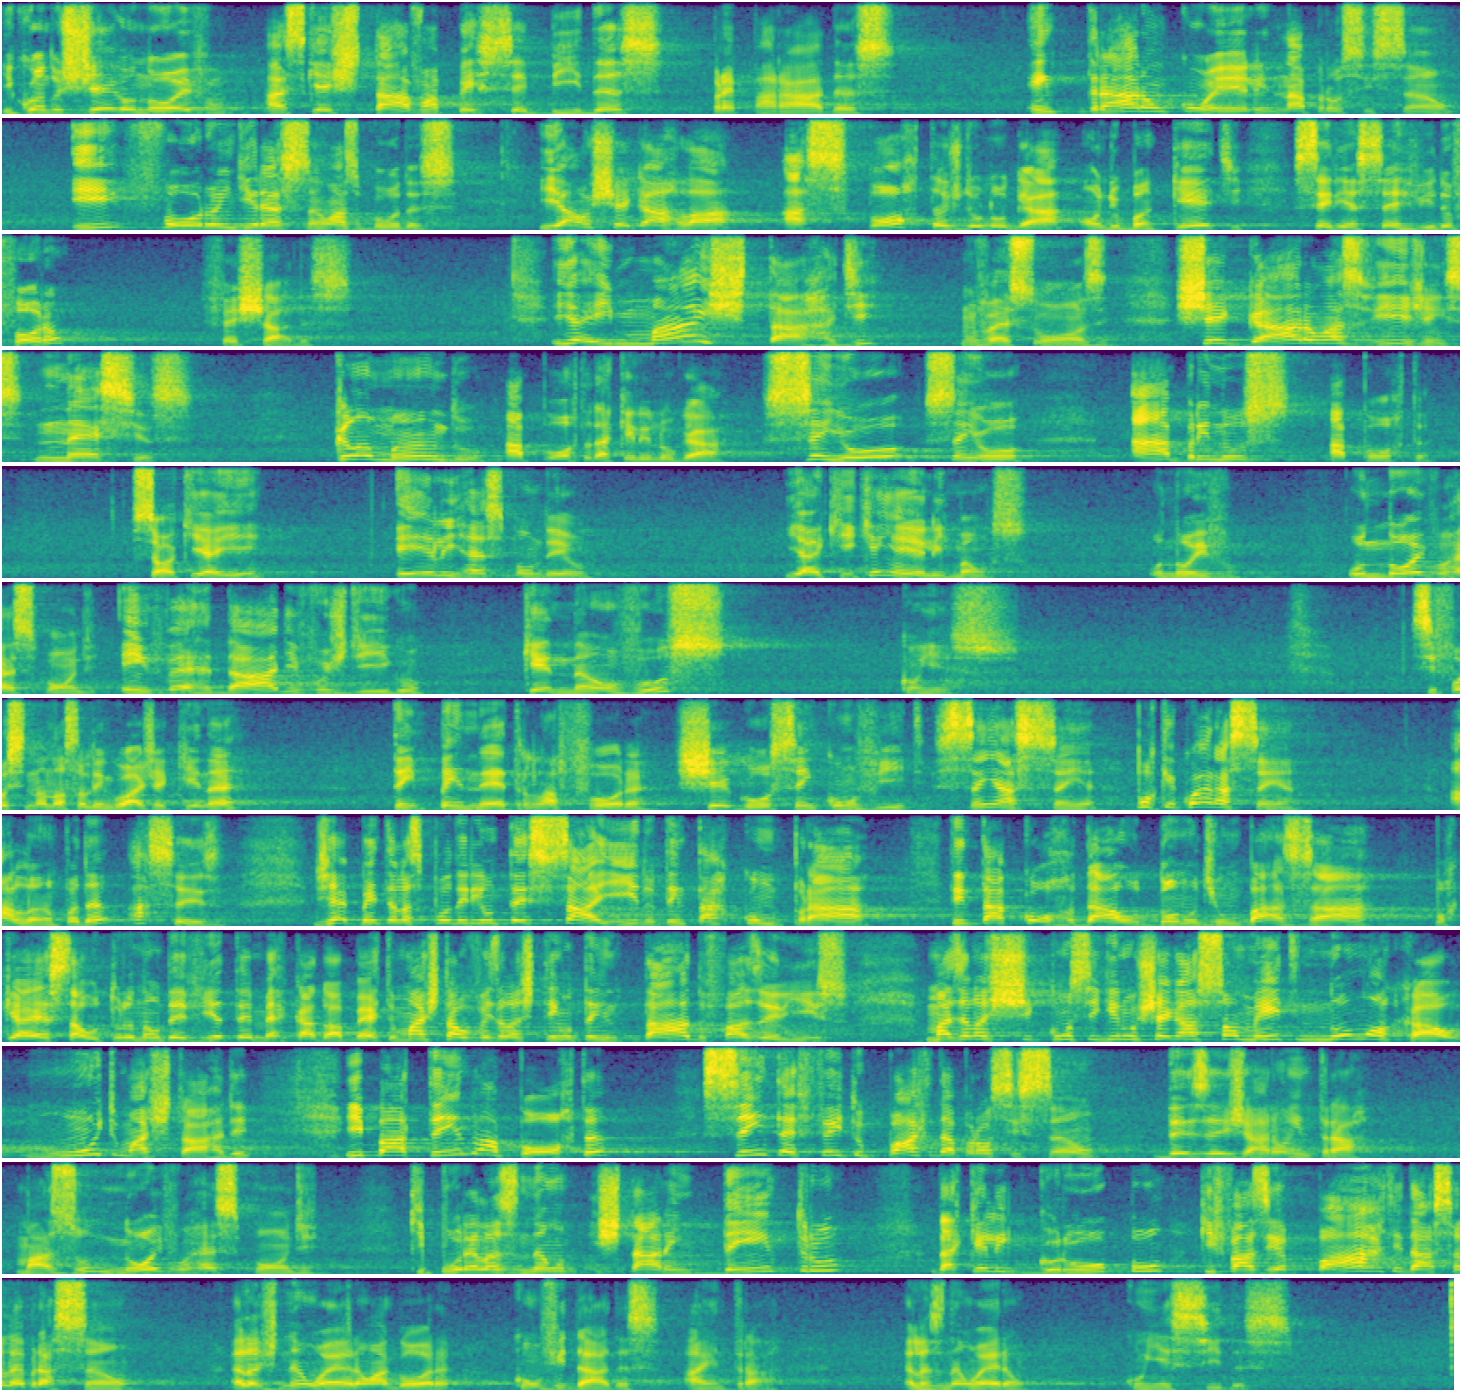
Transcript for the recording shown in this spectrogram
E quando chega o noivo, as que estavam apercebidas, preparadas, entraram com ele na procissão e foram em direção às bodas. E ao chegar lá, as portas do lugar onde o banquete seria servido foram fechadas. E aí, mais tarde, no verso 11, chegaram as virgens nécias, clamando à porta daquele lugar: Senhor, Senhor, abre-nos a porta. Só que aí, ele respondeu. E aqui, quem é ele, irmãos? O noivo. O noivo responde: Em verdade vos digo que não vos conheço. Se fosse na nossa linguagem aqui, né? Tem penetra lá fora. Chegou sem convite, sem a senha. Porque qual era a senha? A lâmpada acesa. De repente elas poderiam ter saído, tentar comprar, tentar acordar o dono de um bazar, porque a essa altura não devia ter mercado aberto, mas talvez elas tenham tentado fazer isso mas elas conseguiram chegar somente no local, muito mais tarde, e batendo a porta, sem ter feito parte da procissão, desejaram entrar. Mas o noivo responde que por elas não estarem dentro daquele grupo que fazia parte da celebração, elas não eram agora convidadas a entrar. Elas não eram conhecidas.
